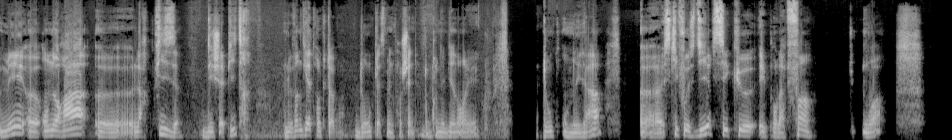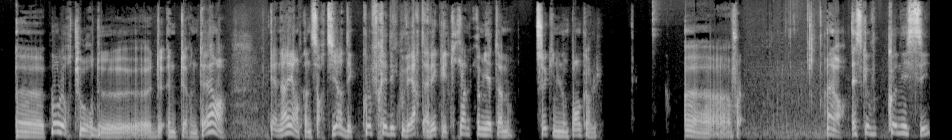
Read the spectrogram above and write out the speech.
mais on aura la reprise des chapitres le 24 octobre, donc la semaine prochaine. Donc on est bien dans les coups. Donc on est là. Euh, ce qu'il faut se dire, c'est que, et pour la fin du mois, euh, pour le retour de, Hunter Hunter, Kana est en train de sortir des coffrets découvertes avec les trois premiers tomes, ceux qui ne l'ont pas encore lu. Euh, voilà. Alors, est-ce que vous connaissez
